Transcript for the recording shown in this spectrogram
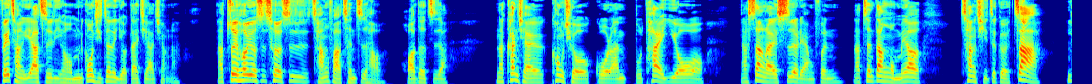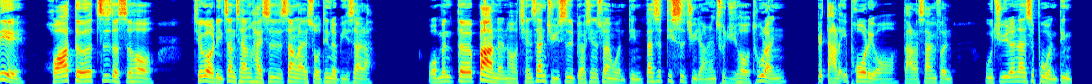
非常有压制力哈，我们的攻击真的有待加强了。那最后又是测试长发陈子豪、华德兹啊，那看起来控球果然不太优哦。那上来失了两分。那正当我们要唱起这个炸裂华德兹的时候，结果李占昌还是上来锁定了比赛了。我们的霸能哦，前三局是表现算稳定，但是第四局两人出局后，突然被打了一波流哦，打了三分，五局仍然是不稳定，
